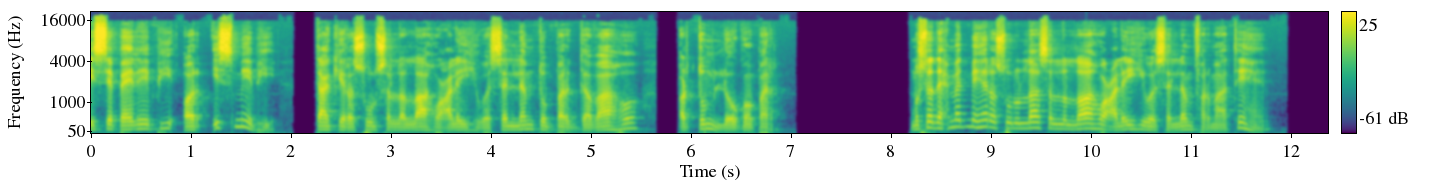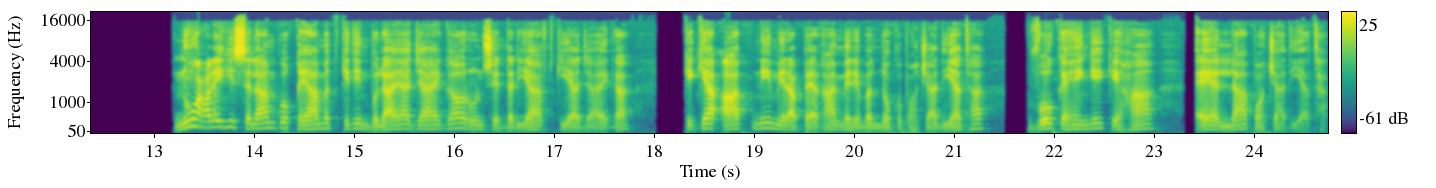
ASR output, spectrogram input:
اس سے پہلے بھی اور اس میں بھی، تاکہ رسول صلی اللہ علیہ وسلم تم پر گواہ ہو اور تم لوگوں پر۔ مسند احمد میں ہے، رسول اللہ صلی اللہ علیہ وسلم فرماتے ہیں نو علیہ السلام کو قیامت کے دن بلایا جائے گا اور ان سے دریافت کیا جائے گا کہ کیا آپ نے میرا پیغام میرے بندوں کو پہنچا دیا تھا؟ وہ کہیں گے کہ ہاں اے اللہ پہنچا دیا تھا۔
